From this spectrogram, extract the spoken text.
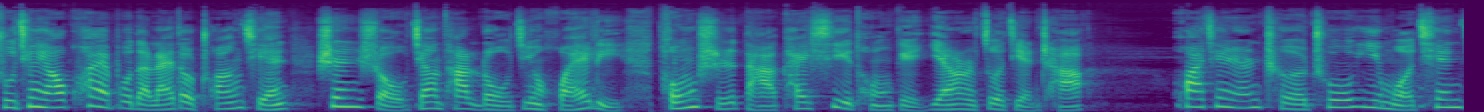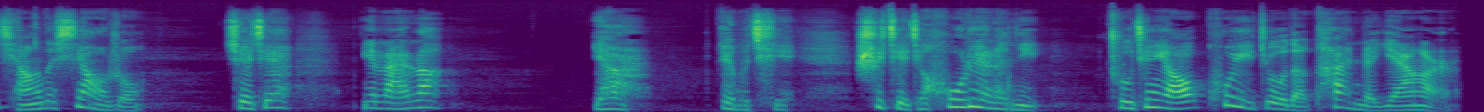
楚清瑶快步的来到床前，伸手将她搂进怀里，同时打开系统给妍儿做检查。花千然扯出一抹牵强的笑容：“姐姐，你来了。”妍儿，对不起，是姐姐忽略了你。楚清瑶愧疚的看着妍儿，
